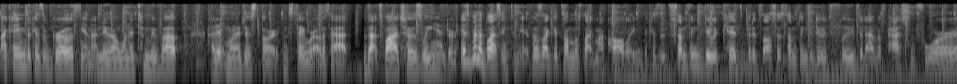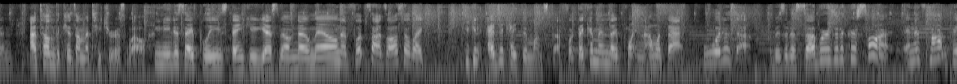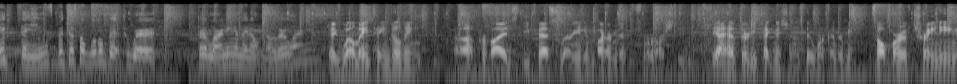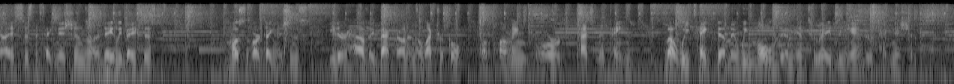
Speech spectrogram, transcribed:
I came because of growth and I knew I wanted to move up. I didn't want to just start and stay where I was at. That's why I chose Leander. It's been a blessing to me. It feels like it's almost like my calling because it's something to do with kids, but it's also something to do with food that I have a passion for. And I tell the kids I'm a teacher as well. You need to say please, thank you, yes, no, no, ma'am. And the flip side's also like, you can educate them on stuff. Like they come in, and they point, and I want that. What is that? Is it a sub or is it a croissant? And it's not big things, but just a little bit to where they're learning and they don't know they're learning. A well-maintained building uh, provides the best learning environment for our students. See, I have 30 technicians that work under me. It's all part of training. I assist the technicians on a daily basis. Most of our technicians either have a background in electrical or plumbing or patching and painting. But we take them and we mold them into a Leander technician.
